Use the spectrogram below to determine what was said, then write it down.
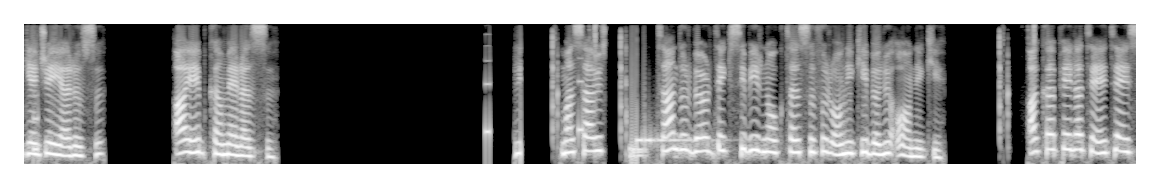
Gece yarısı. Ayep kamerası. Masaüstü. Thunderbird eksi 1.012 bölü 12. Acapella TTS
